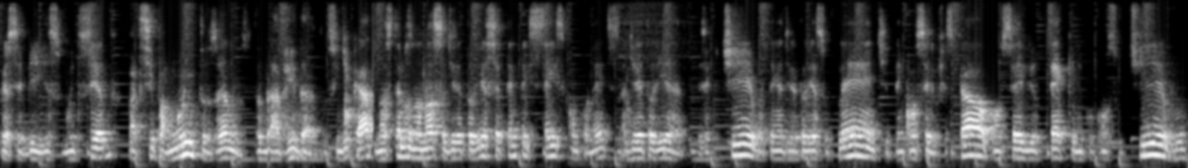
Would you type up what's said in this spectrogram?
percebi isso muito cedo, participo há muitos anos da vida do sindicato. Nós temos na nossa diretoria 76 componentes, a diretoria executiva, tem a diretoria suplente, tem conselho fiscal, conselho técnico consultivo,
